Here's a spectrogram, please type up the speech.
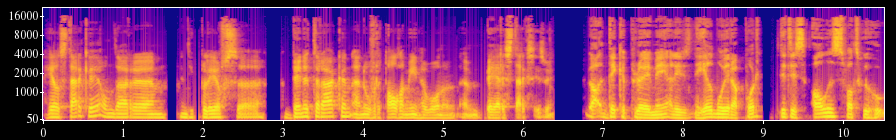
heel sterk hè, om daar um, in die playoffs binnen te raken. En over het algemeen gewoon een, een sterk seizoen. Ja, dikke pluim. Hè. Allee, is een heel mooi rapport. Dit is alles wat we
